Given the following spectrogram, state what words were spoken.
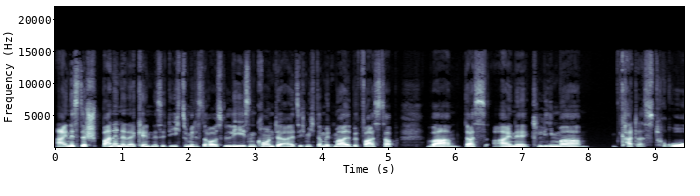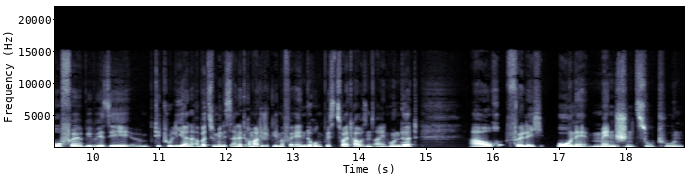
Eines der spannenden Erkenntnisse, die ich zumindest daraus lesen konnte, als ich mich damit mal befasst habe, war, dass eine Klimakatastrophe, wie wir sie äh, titulieren, aber zumindest eine dramatische Klimaveränderung bis 2100 auch völlig ohne Menschenzutun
